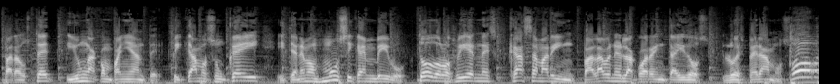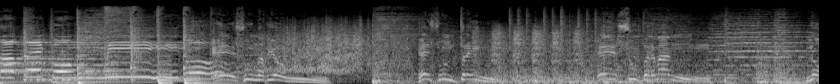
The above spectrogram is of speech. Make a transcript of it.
para usted y un acompañante. Picamos un cake y tenemos música en vivo. Todos los viernes, Casa Marín, Palabra la 42. Lo esperamos. Cóbrate conmigo. Es un avión. Es un tren. Es Superman. No,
